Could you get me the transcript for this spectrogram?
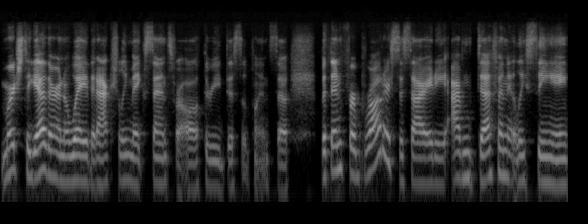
merge together in a way that actually makes sense for all three disciplines. So but then for broader society i'm definitely seeing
